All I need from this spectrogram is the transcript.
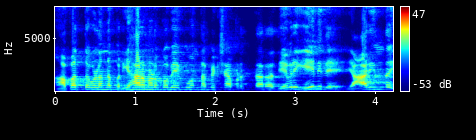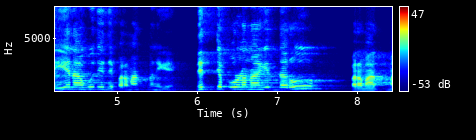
ಆಪತ್ತುಗಳನ್ನು ಪರಿಹಾರ ಮಾಡ್ಕೋಬೇಕು ಅಂತ ಅಪೇಕ್ಷಾ ಪಡ್ತಾರೆ ದೇವರಿಗೆ ಏನಿದೆ? ಯಾರಿಂದ ಏನಾಗುವುದಿದೆ? ಪರಮಾತ್ಮನಿಗೆ. ನಿತ್ಯ ಪೂರ್ಣನಾಗಿದ್ದರೂ ಪರಮಾತ್ಮ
